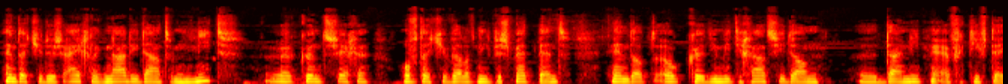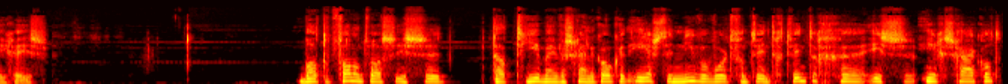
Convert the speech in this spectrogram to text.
en dat je dus eigenlijk na die datum niet eh, kunt zeggen of dat je wel of niet besmet bent en dat ook die mitigatie dan daar niet meer effectief tegen is. Wat opvallend was, is uh, dat hiermee waarschijnlijk ook het eerste nieuwe woord van 2020 uh, eh, is ingeschakeld.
